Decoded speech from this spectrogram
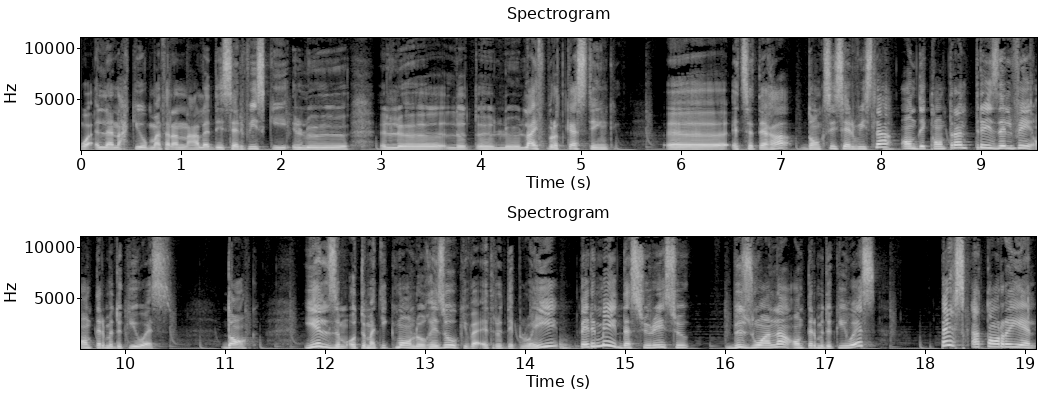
والا نحكيو مثلا على دي سيرفيس كي لو لو لايف برودكاستينغ etc. Donc ces services-là ont des contraintes très élevées en termes de QoS. Donc, YELSM, automatiquement, le réseau qui va être déployé permet d'assurer ce besoin-là en termes de QoS presque à temps réel.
